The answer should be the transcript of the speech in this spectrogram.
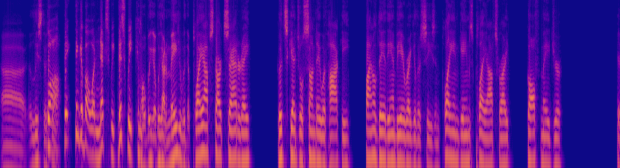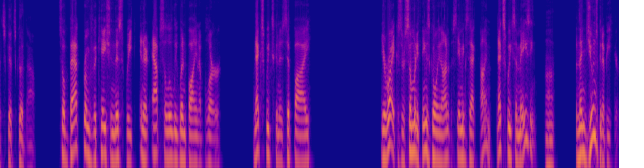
Uh, at least as Well, well. think, think about what next week, this week, can, Well, we got, we got a major with the playoffs start Saturday. Good schedule Sunday with hockey. Final day of the NBA regular season. Playing games, playoffs, right? Golf major. Gets gets good now. So back from vacation this week, and it absolutely went by in a blur. Next week's going to zip by. You're right, because there's so many things going on at the same exact time. Next week's amazing, Uh-huh. and then June's going to be here.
